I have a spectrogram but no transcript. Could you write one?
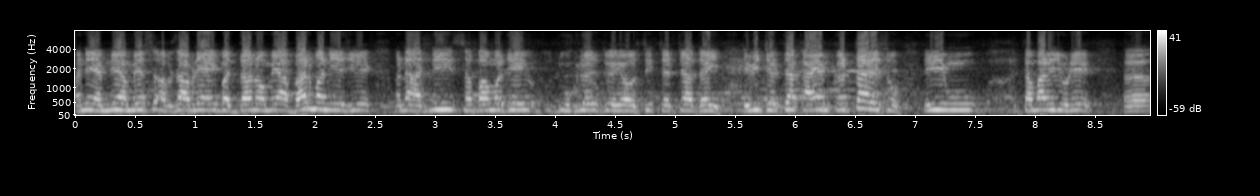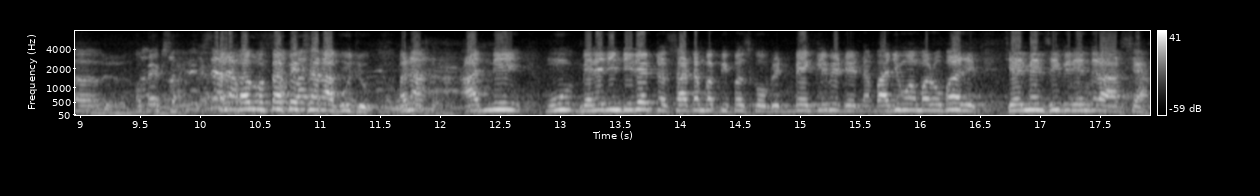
અને એમને અમે સાંભળ્યા. એ બધાનો અમે આભાર માનીએ છીએ અને આજની સભામાં જે ઉગ્ર વ્યવસ્થિત ચર્ચા થઈ એવી ચર્ચા કાયમ કરતા રહેશો એવી હું તમારી જોડે અપેક્ષા. રાખું છું. અને આજની હું managing director Satamba people's cooperative bank લિમિટેડના બાજુમાં અમારો ઊભા છે ચેરમેન શ્રી વિરેન્દ્ર આરસિયા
